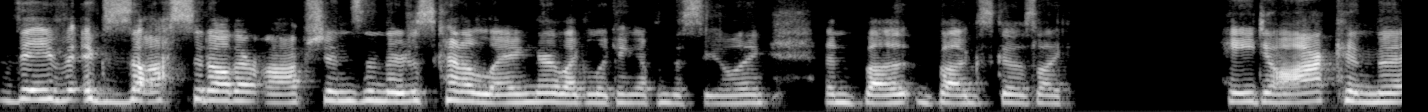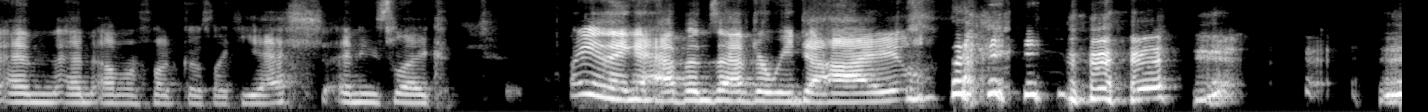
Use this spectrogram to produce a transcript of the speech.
they've exhausted all their options and they're just kind of laying there like looking up in the ceiling and Bu- bugs goes like hey doc and the, and and elmer fudd goes like yes and he's like what do you think happens after we die?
